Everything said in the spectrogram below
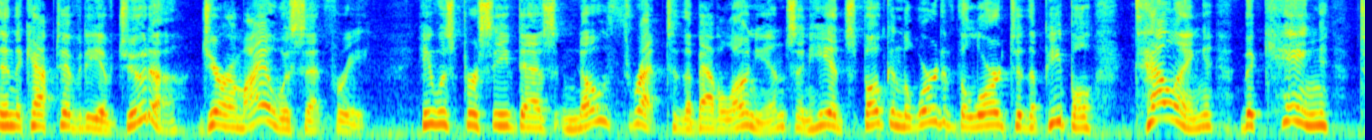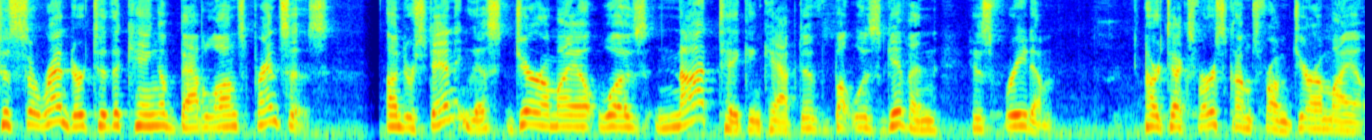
In the captivity of Judah, Jeremiah was set free. He was perceived as no threat to the Babylonians, and he had spoken the word of the Lord to the people, telling the king to surrender to the king of Babylon's princes. Understanding this, Jeremiah was not taken captive, but was given his freedom. Our text verse comes from Jeremiah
